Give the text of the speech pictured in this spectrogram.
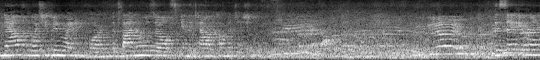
Now for what you've been waiting for, the final results in the talent competition. The second runner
